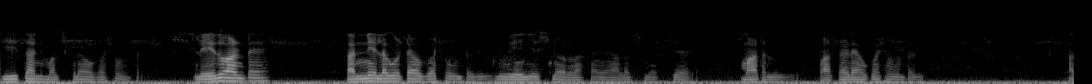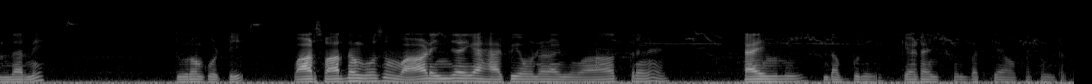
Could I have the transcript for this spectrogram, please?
జీవితాన్ని మలుచుకునే అవకాశం ఉంటుంది. లేదు అంటే తన్ని ఎల్లగొట్టే అవకాశం ఉంటుంది. నువ్వేం చేసినావు నాకు అనే ఆలోచన వచ్చే మాటలు మాట్లాడే అవకాశం ఉంటుంది. అందరినీ దూరం కొట్టి వాడి స్వార్థం కోసం వాడు ఎంజాయ్గా హ్యాపీగా ఉండడానికి మాత్రమే టైంని డబ్బుని కేటాయించుకొని బతికే అవకాశం ఉంటుంది.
